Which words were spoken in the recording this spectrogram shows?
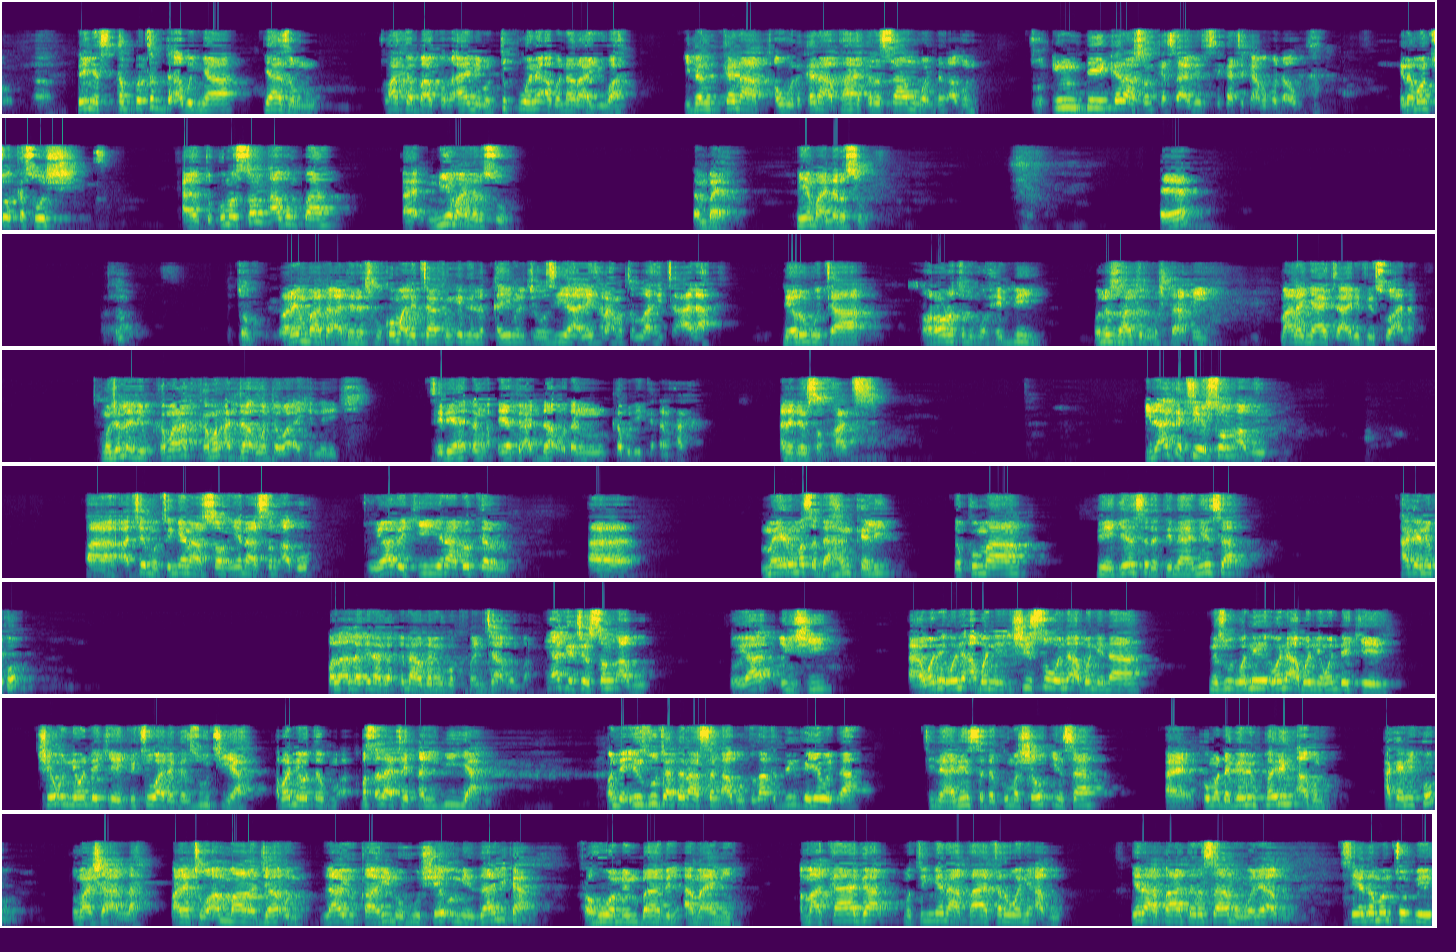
Dan ya tabbatar da abun ya ya zaunu. To haka ba Qur'ani ba duk wani abu na rayuwa. Idan kana ƙauna kana fatar samu wannan abun to in dai kana son ka same shi ka cika abu da uku. Idan ban to ka so shi. To kuma son abun fa me ma'anar so? Tambaya. Me ma'anar so eh? To warin ba da address. Ko kuma littafin ibn al-qayyim al-jawziyya alayhi rahmatullahi ta'ala da ya rubuta qararatul muhibbi wa nuzhatul mushtaqi. Malan yayi ta'rifin su a nan mujalladi kamar kamar adda'u wa dawa'ikin ne yake. Sai dai dan yafi adda'u dan kabri kadan haka. Adadin safat. Idan aka ce son abu a ce mutun yana son yana son abu to ya daki yana dokar mayar masa da hankali da kuma begensa da tunaninsa. Haka ne ko? Wallahi ina ga ina ganin ba ku fahimci abun ba. In aka ce son abu to ya ƙunshi wani wani abu ne shi so wani abu ne na wani wani abu ne wanda yake shehun ne wanda yake fitowa daga zuciya. Abu ne wata matsala ce qalbiyya wanda in zuciya tana son abu to za ta dinga yawaita tunaninsa da kuma shauƙinsa kuma da ganin farin abun. Haka ne ko? To masha Allah. Malaci wa amma raja'un la yuqarinuhu shay'un min zalika fa huwa min babil amani. Amma kaga mutun yana fatar wani abu yana fatar samun wani abu sai zaman to bai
